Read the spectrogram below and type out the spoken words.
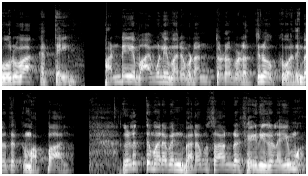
உருவாக்கத்தை பண்டைய வாய்மொழி மரபுடன் தொடர்படுத்தி நோக்குவது. என்பதற்கும் அப்பால் எழுத்து மரபின் வரவு சார்ந்த செய்திகளையும்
